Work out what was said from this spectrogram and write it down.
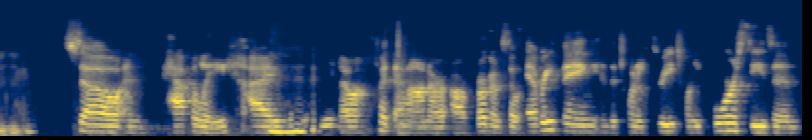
Mhm. So, and happily, I you know put that on our, our program. So everything in the 23, 24 season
